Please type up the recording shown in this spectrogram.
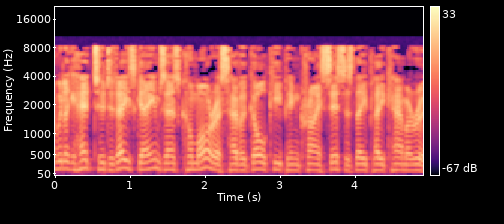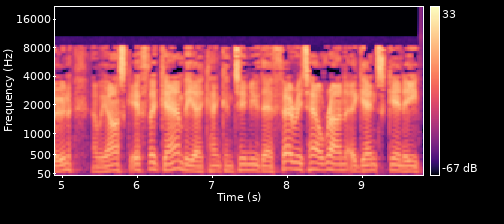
And we look ahead to today's games as Comoros have a goalkeeping crisis as they play Cameroon and we ask if the Gambia can continue their fairy tale run against Guinea.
